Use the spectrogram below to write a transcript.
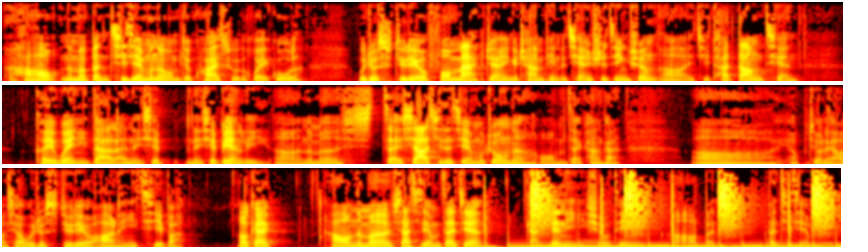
好，那么本期节目呢，我们就快速的回顾了 Visual Studio for Mac 这样一个产品的前世今生啊，以及它当前可以为你带来哪些哪些便利啊。那么在下期的节目中呢，我们再看看啊，要不就聊一下 Visual Studio 二零一七吧。OK，好，那么下期节目再见，感谢你收听啊本本期节目。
